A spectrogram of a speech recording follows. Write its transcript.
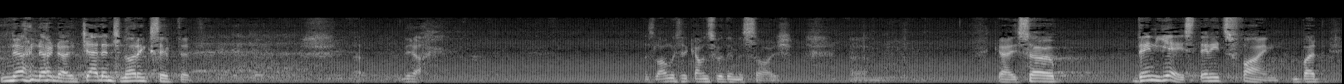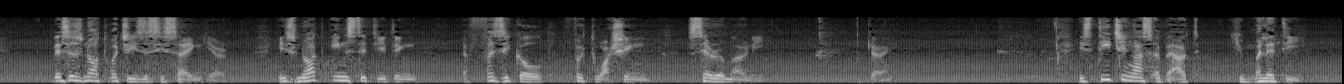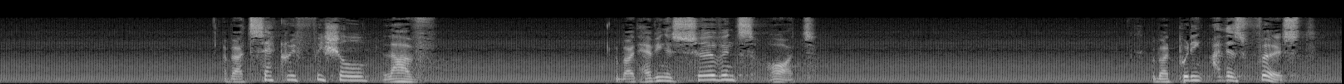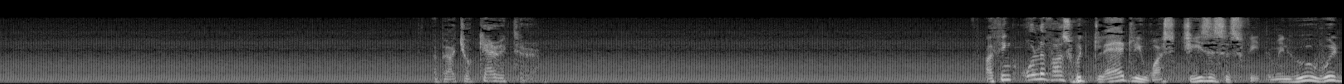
no, no, no. Challenge not accepted. Uh, yeah. As long as it comes with a massage. Um, okay, so then yes, then it's fine. But this is not what Jesus is saying here. He's not instituting a physical foot washing ceremony. Okay. He's teaching us about humility, about sacrificial love, about having a servant's heart, about putting others first about your character. I think all of us would gladly wash Jesus' feet. I mean, who would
